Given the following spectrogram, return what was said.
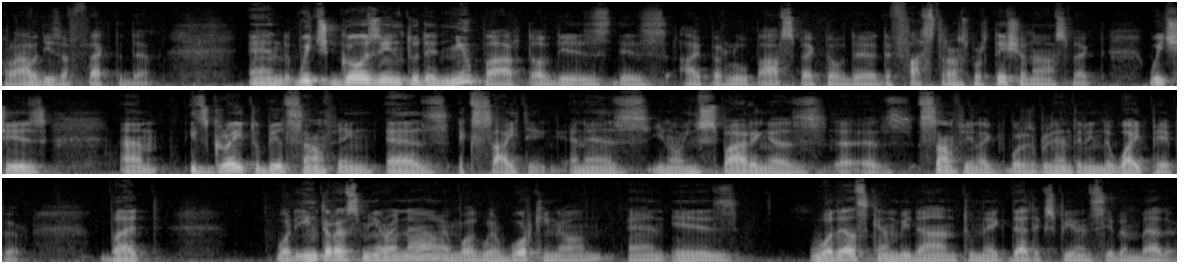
or how this affected them and which goes into the new part of this, this hyperloop aspect of the, the fast transportation aspect, which is um, it's great to build something as exciting and as you know inspiring as uh, as something like what is presented in the white paper, but what interests me right now and what we're working on and is what else can be done to make that experience even better.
